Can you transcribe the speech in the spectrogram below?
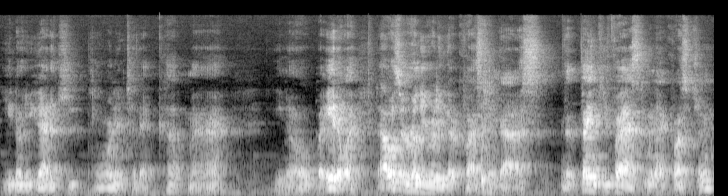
You know, you got to keep pouring into that cup, man. You know, but anyway, that was a really, really good question, guys. Thank you for asking me that question.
